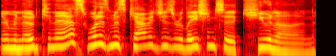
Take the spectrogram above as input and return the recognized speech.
Norman Odkin asks, what is Miscavige's relation to QAnon?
